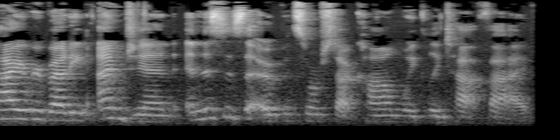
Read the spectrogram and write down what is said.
Hi everybody, I'm Jen, and this is the OpenSource.com Weekly Top 5.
